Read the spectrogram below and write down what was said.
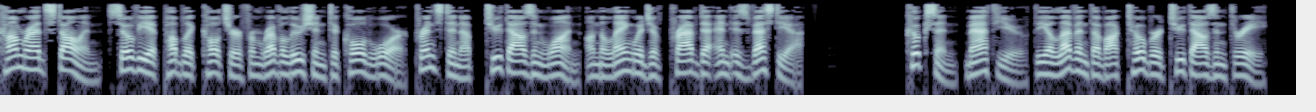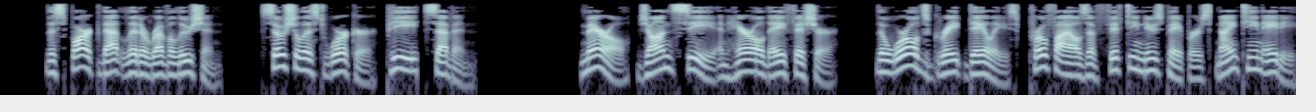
Comrade Stalin, Soviet Public Culture from Revolution to Cold War Princeton UP, 2001 on the language of Pravda and Izvestia Cookson, Matthew the 11th of October 2003. The Spark That Lit a Revolution. Socialist Worker, p. 7. Merrill, John C. and Harold A. Fisher. The World's Great Dailies, Profiles of 50 Newspapers 1980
